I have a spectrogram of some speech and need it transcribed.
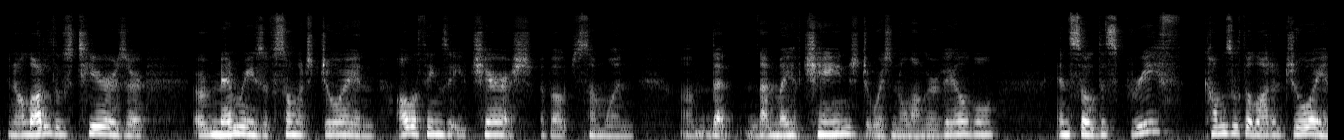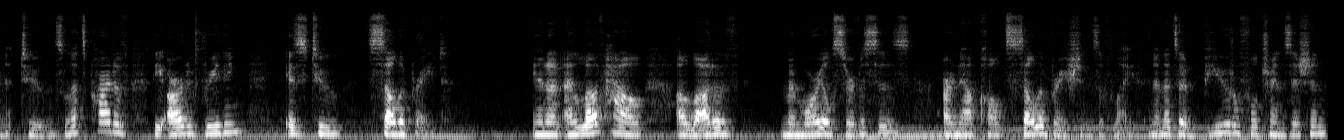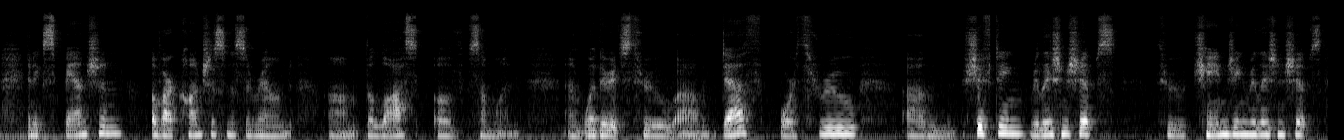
You know, a lot of those tears are, are memories of so much joy and all the things that you cherish about someone um, that that may have changed or is no longer available. And so this grief comes with a lot of joy in it too. And so that's part of the art of breathing is to celebrate. And I love how a lot of memorial services are now called celebrations of life. And that's a beautiful transition and expansion of our consciousness around um, the loss of someone, and whether it's through um, death or through um, shifting relationships, through changing relationships,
